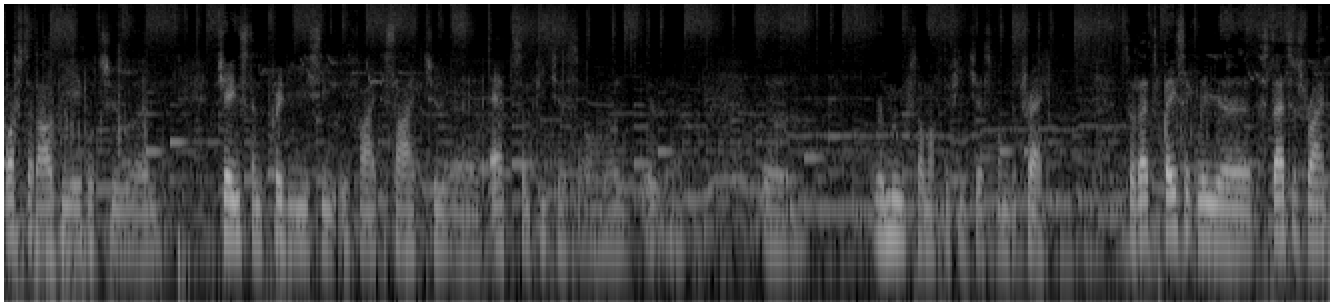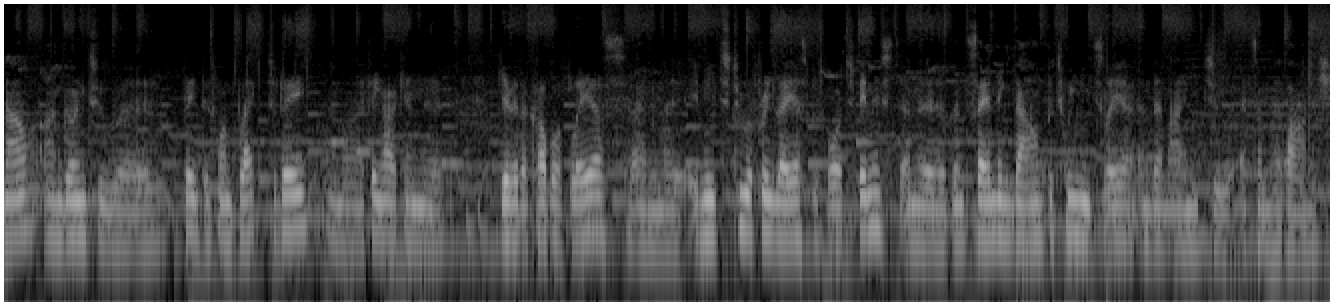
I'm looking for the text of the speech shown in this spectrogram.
was that I'll be able to um, change them pretty easy if I decide to uh, add some features or uh, uh, um, remove some of the features from the track. So that's basically uh, the status right now. I'm going to uh, paint this one black today and I think I can uh, give it a couple of layers and it needs two or three layers before it's finished and then sanding down between each layer and then I need to add some varnish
